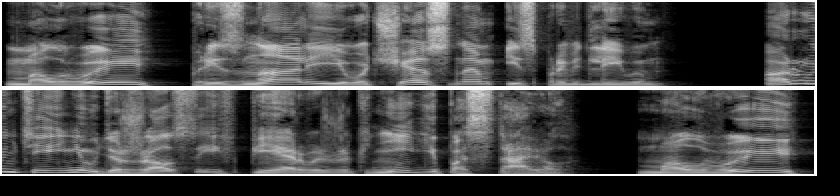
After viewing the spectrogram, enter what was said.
молвы признали его честным и справедливым. Арунтий не удержался и в первой же книге поставил «Молвы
